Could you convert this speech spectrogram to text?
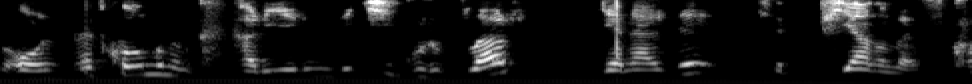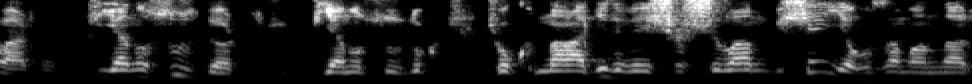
Ornette Coleman'ın kariyerindeki gruplar genelde işte piyanoless quartet, piyanosuz dörtlü çünkü piyanosuzluk çok nadir ve şaşılan bir şey ya o zamanlar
